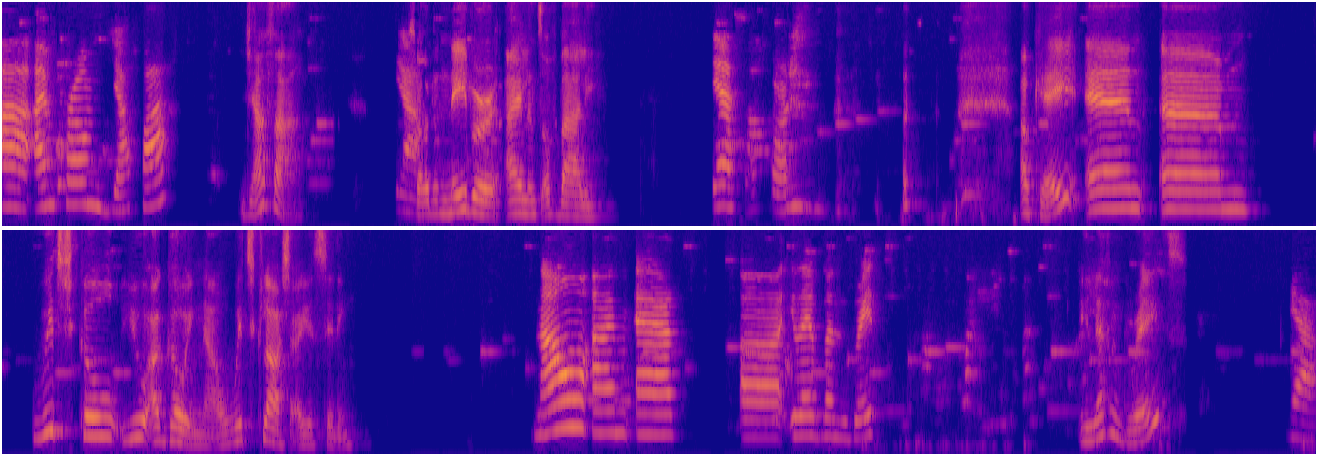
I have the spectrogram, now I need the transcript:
Uh, I'm from Java. Java? Yeah. So the neighbor islands of Bali. Yes, of course. okay, and um, which school you are going now? Which class are you sitting? Now I'm at uh, 11th grade. 11th grade? Yeah.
